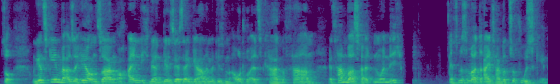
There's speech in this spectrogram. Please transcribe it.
So, und jetzt gehen wir also her und sagen, auch eigentlich wären wir sehr, sehr gerne mit diesem Auto als K gefahren. Jetzt haben wir es halt nur nicht. Jetzt müssen wir drei Tage zu Fuß gehen.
